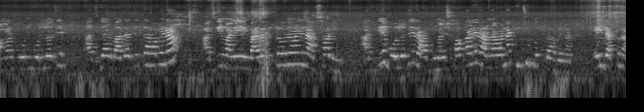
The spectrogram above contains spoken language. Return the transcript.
আমার বোন বলল যে, আজকে আর বাজার যেতে হবে না। আজকে মানে বাজার যেতে হবে মানে না সরি আজকে বলল যে, রাত মানে সকালে রান্না বান্না কিছু করতে হবে না। এই দেখো না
